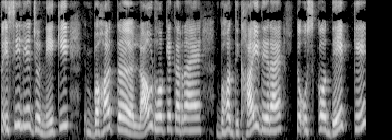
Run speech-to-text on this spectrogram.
تو اسی لیے جو نیکی بہت لاؤڈ ہو کے کر رہا ہے، بہت دکھائی دے رہا ہے، تو اس کو دیکھ کے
